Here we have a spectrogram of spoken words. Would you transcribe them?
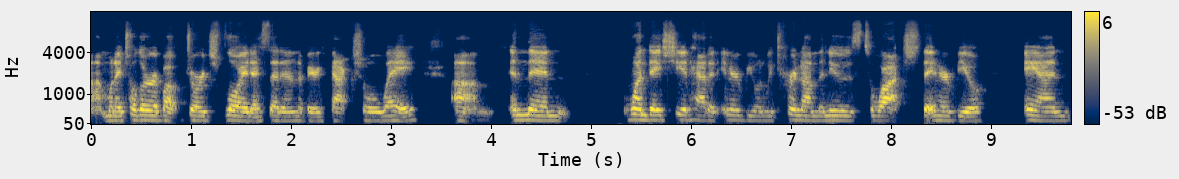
um, when i told her about george floyd i said it in a very factual way um, and then one day she had had an interview and we turned on the news to watch the interview and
